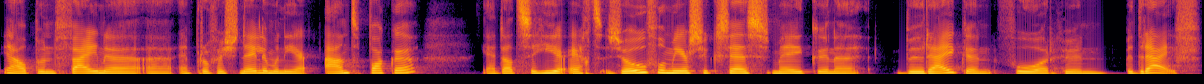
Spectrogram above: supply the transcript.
ja, op een fijne uh, en professionele manier aan te pakken, ja, dat ze hier echt zoveel meer succes mee kunnen bereiken voor hun bedrijf.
